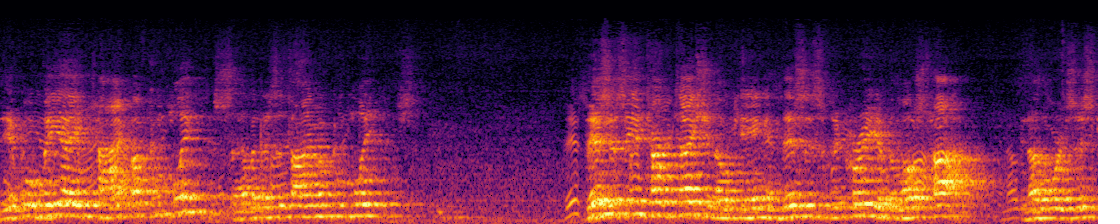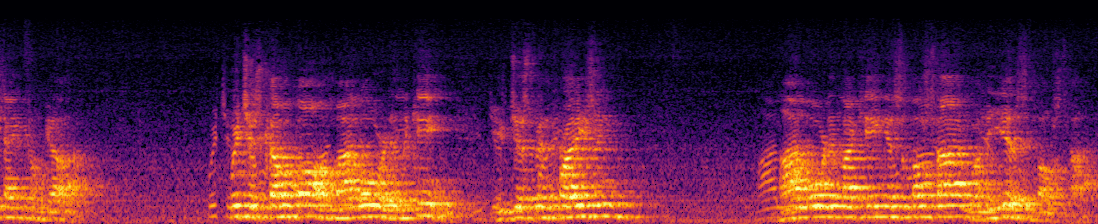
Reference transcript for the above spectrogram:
It will be a time of completeness. Seven is a time of completeness. This is the interpretation, O king, and this is the decree of the Most High. In other words, this came from God, which has come upon my Lord and the King. You've just been praising my Lord and my King is the Most High. Well, He is the Most High.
